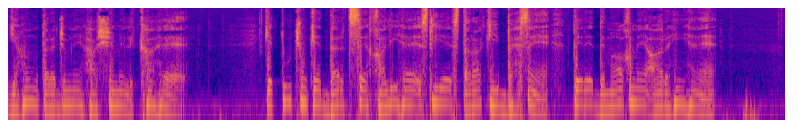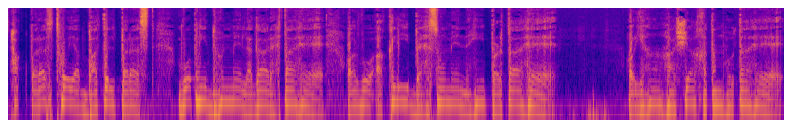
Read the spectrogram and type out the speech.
यहाँ मुतरजम ने हाशिए में लिखा है कि तू चूँकि दर्द से खाली है, इसलिए इस तरह की बहसें तेरे दिमाग में आ रही हैं। हक परस्त हो या बातिल परस्त वो अपनी धुन में लगा रहता है और वो अकली बहसों में नहीं पड़ता है। और यहाँ हाशिया ख़त्म होता है।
